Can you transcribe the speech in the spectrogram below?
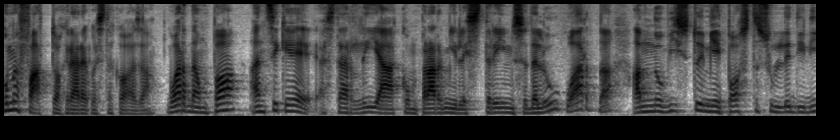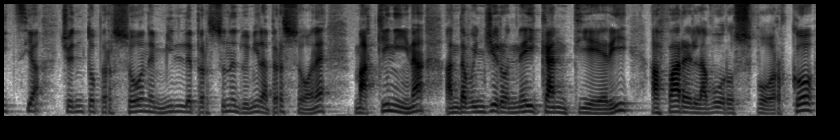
come ho fatto a creare questa cosa? Guarda un po', anziché star lì a comprarmi le streams del oh, guarda, hanno visto i miei post sull'edilizia 100 persone, 1000 persone, 2000 persone, macchinina, andavo in giro nei cantieri a fare il lavoro sporco,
